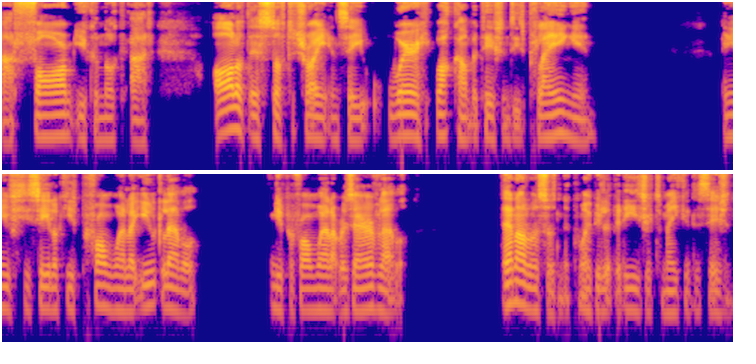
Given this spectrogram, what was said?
at form. You can look at all of this stuff to try and see where what competitions he's playing in. And if you see, look, he's performed well at youth level, you perform well at reserve level then all of a sudden it might be a little bit easier to make a decision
